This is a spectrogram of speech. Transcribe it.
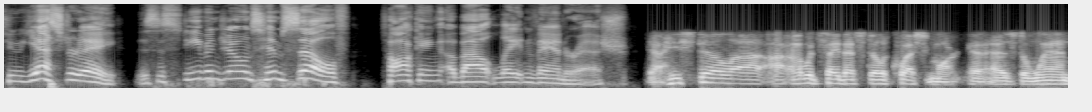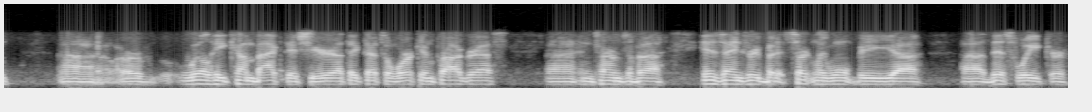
to yesterday. This is Stephen Jones himself talking about Leighton Vander Esch. yeah, he's still. Uh, I would say that's still a question mark as to when uh, or will he come back this year. I think that's a work in progress uh, in terms of uh, his injury, but it certainly won't be uh, uh, this week, or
